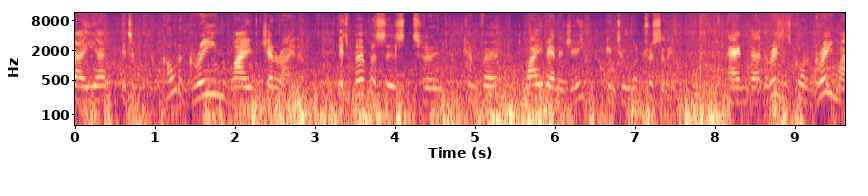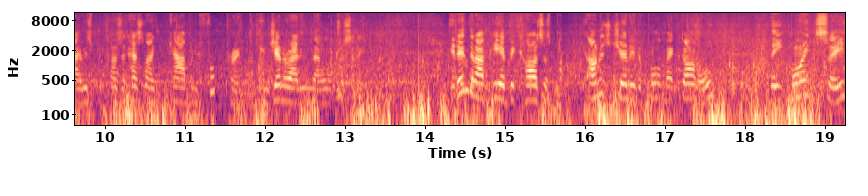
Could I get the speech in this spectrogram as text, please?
a uh, it's a, called a green wave generator. Its purpose is to convert wave energy into electricity. And uh, the reason it's called a green wave is because it has no carbon footprint in generating that electricity. It ended up here because on its journey to Port MacDonnell, the buoyancy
